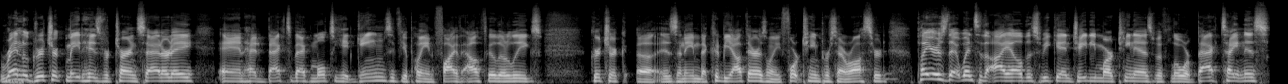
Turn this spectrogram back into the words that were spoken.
Randall Grichuk made his return Saturday and had back to back multi hit games if you play in five outfielder leagues. Grichuk uh, is a name that could be out there, is only 14% rostered. Players that went to the IL this weekend JD Martinez with lower back tightness.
